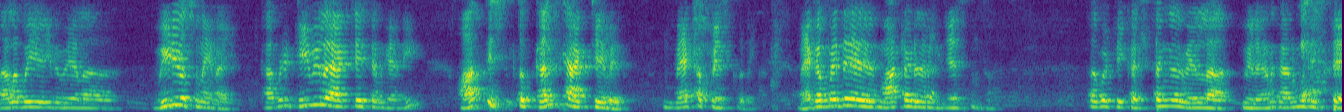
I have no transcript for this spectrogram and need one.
నలభై ఐదు వేల వీడియోస్ ఉన్నాయి నాయి. కాబట్టి టీవీలో యాక్ట్ చేశాను కానీ ఆర్టిస్టులతో కలిసి యాక్ట్ చేయలేదు. మేకప్ వేసుకొని. మేకప్ అయితే మాట్లాడేదానికి చేస్తుంటాం. కాబట్టి ఖచ్చితంగా వీళ్ళ వీళ్ళు కనుక అనుమతిస్తే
